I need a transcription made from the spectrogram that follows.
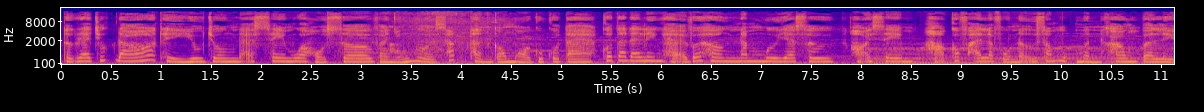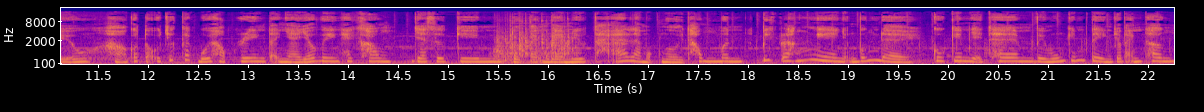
Thực ra trước đó đó thì Du Chun đã xem qua hồ sơ và những người sắp thành con mồi của cô ta. Cô ta đã liên hệ với hơn 50 gia sư hỏi xem họ có phải là phụ nữ sống một mình không và liệu họ có tổ chức các buổi học riêng tại nhà giáo viên hay không. Gia sư Kim được bạn bè miêu tả là một người thông minh, biết lắng nghe những vấn đề. Cô Kim dạy thêm vì muốn kiếm tiền cho bản thân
